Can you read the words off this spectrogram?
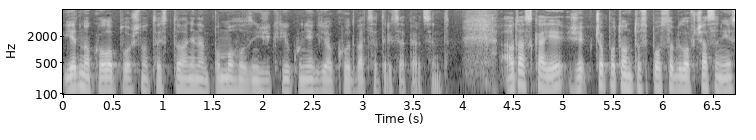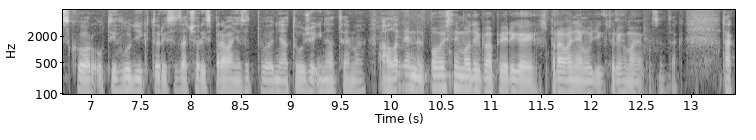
jedno kolo plošného testovania nám pomohlo znižiť krivku niekde okolo 20-30 a otázka je, že čo potom to spôsobilo v čase neskôr u tých ľudí, ktorí sa začali správať nezodpovedne, a to už je iná téma. Ale... Ten povestný modrý papierik aj správanie ľudí, ktorí ho majú. Tak. tak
